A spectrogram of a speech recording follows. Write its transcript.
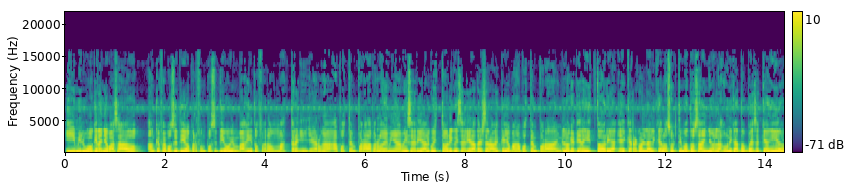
Y Milwaukee el año pasado, aunque fue positivo, pero fue un positivo bien bajito, fueron más tres y llegaron a, postemporada. Pero lo de Miami sería algo histórico y sería la tercera vez que ellos van a postemporada en lo que tienen historia. Y hay que recordar que los últimos dos años, las únicas dos veces que han ido,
